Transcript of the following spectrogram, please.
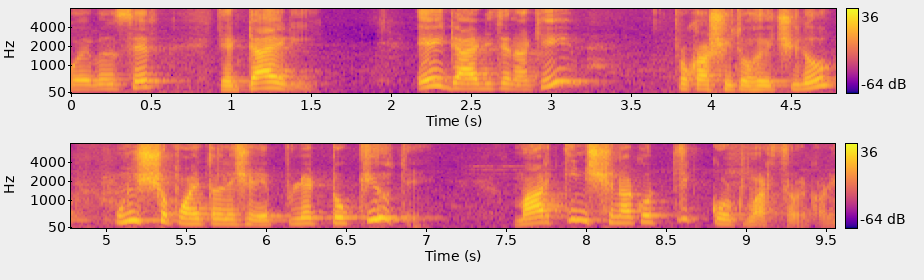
গোয়েবেলসের যে ডায়েরি, এই ডায়েরিতে নাকি প্রকাশিত হয়েছিল উনিশশো পঁয়তাল্লিশের এপ্রিলের টোকিওতে মার্কিন সেনা কর্তৃক কোর্ট মার্শাল করে।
